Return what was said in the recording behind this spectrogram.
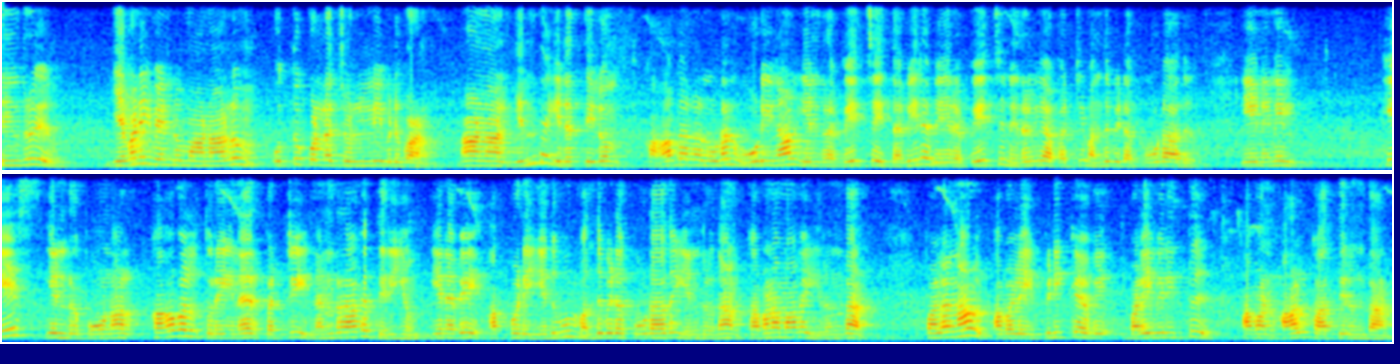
என்று எவனை வேண்டுமானாலும் ஒத்துக்கொள்ளச் சொல்லி விடுவான். ஆனால் எந்த இடத்திலும் காதலனுடன் ஓடினாள் என்ற பேச்சை தவிர வேற பேச்சு நிரல்யா பற்றி வந்துவிடக் கூடாது. ஏனெனில் கேஸ் என்று போனால் காவல்துறையினர் பற்றி நன்றாக தெரியும். எனவே அப்படி எதுவும் வந்துவிடக்கூடாது என்றுதான் கவனமாக இருந்தான். பல நாள் அவளை பிடிக்க வலைவிரித்து அவன் ஆள் காத்திருந்தான்.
